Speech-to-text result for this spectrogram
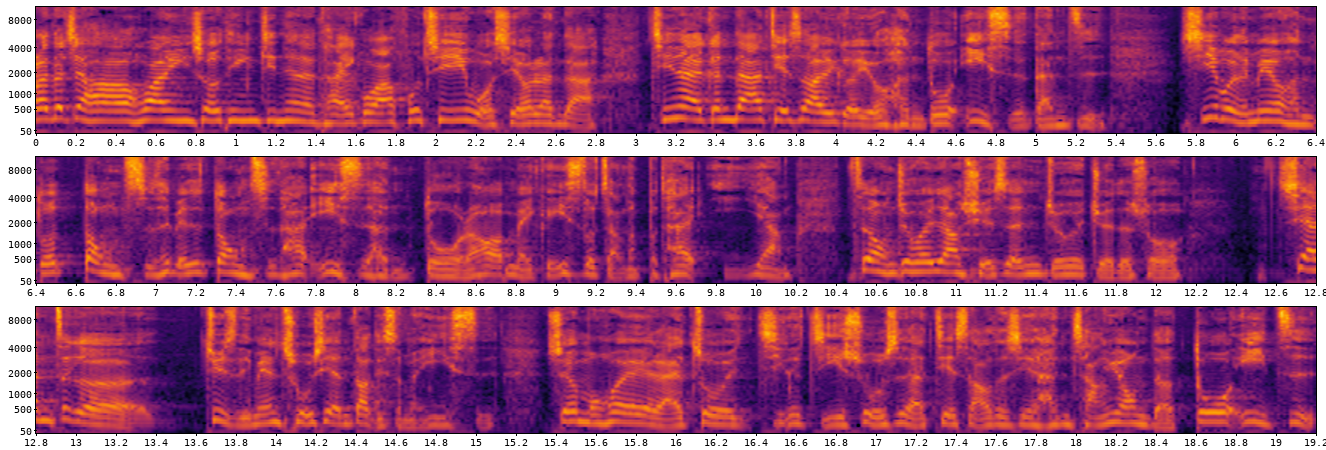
Hello，大家好，欢迎收听今天的台瓜夫妻，我是尤兰达。今天来跟大家介绍一个有很多意思的单字。西文里面有很多动词，特别是动词，它意思很多，然后每个意思都长得不太一样。这种就会让学生就会觉得说，现在这个句子里面出现到底什么意思？所以我们会来做几个集数，是来介绍这些很常用的多义字。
